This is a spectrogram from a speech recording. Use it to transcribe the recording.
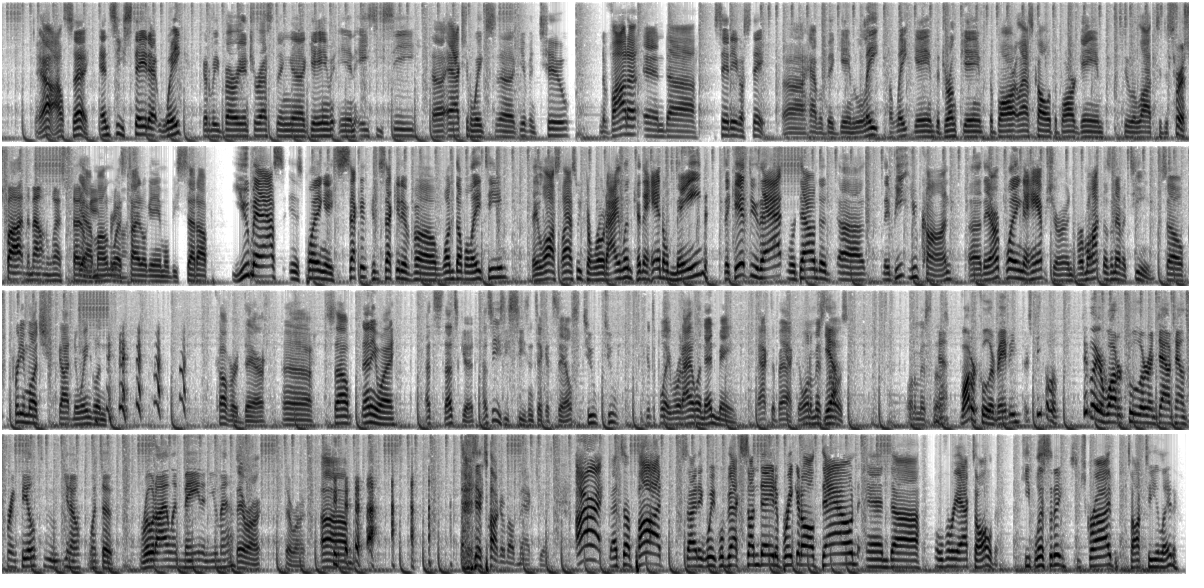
yeah, I'll say NC State at Wake. Going to be a very interesting uh, game in ACC uh, action. Wake's uh, given two. Nevada and uh, San Diego State uh, have a big game late, a late game, the drunk game, the bar, last call at the bar game. Do a lot to It's for a spot in the Mountain West title. yeah, game, Mountain West much. title game will be set up. UMass is playing a second consecutive uh, one double A team. They lost last week to Rhode Island. Can they handle Maine? If they can't do that, we're down to. Uh, they beat UConn. Uh, they aren't playing New Hampshire, and Vermont doesn't have a team. So pretty much got New England covered there. Uh, so anyway, that's that's good. That's easy season ticket sales. Two two you get to play Rhode Island and Maine back to back. Don't want to miss Yeah. those. Want to miss those. Yeah. Water cooler, baby. There's people people at your water cooler in downtown Springfield who you know went to Rhode Island, Maine, and UMass. There aren't. There aren't. Um, they're talking about Mac Jones. All right, that's our pod. Exciting week. We'll be back Sunday to break it all down and uh, overreact to all of it. Keep listening. Subscribe. Talk to you later.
